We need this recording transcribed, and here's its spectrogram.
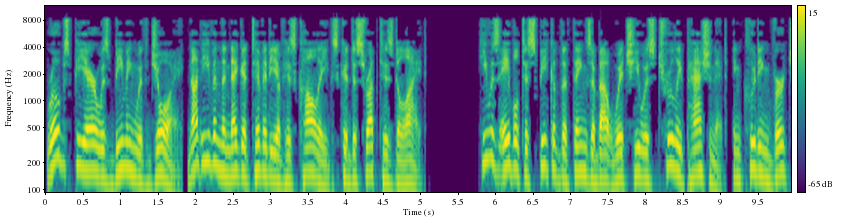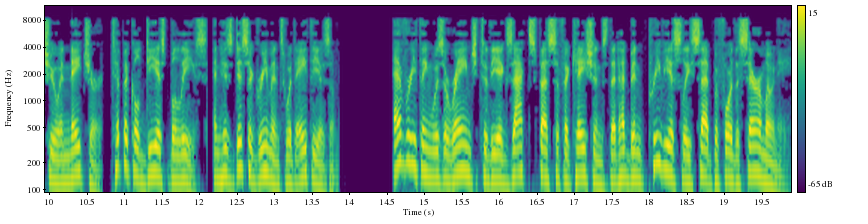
Robespierre was beaming with joy, not even the negativity of his colleagues could disrupt his delight. He was able to speak of the things about which he was truly passionate, including virtue and nature, typical deist beliefs, and his disagreements with atheism. Everything was arranged to the exact specifications that had been previously set before the ceremony.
